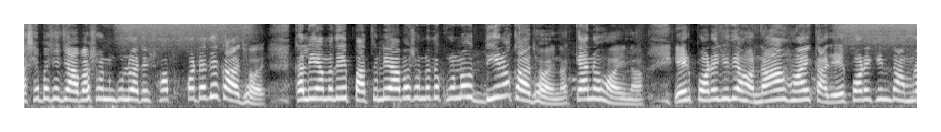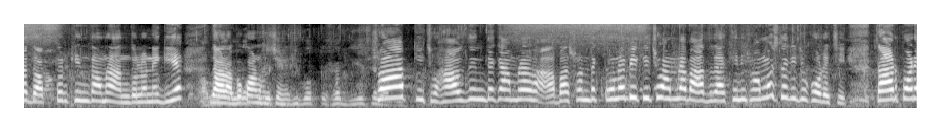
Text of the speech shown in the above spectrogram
আশেপাশে যে আবাসনগুলো আছে সব কটাতে কাজ হয়। খালি আমাদের পাতুলি আবাসনটা তো কোনো দিনও কাজ হয় না। কেন হয় না? এরপরে যদি না হয় কাজ এরপরে কিন্তু আমরা দপ্তর কিন্তু আমরা আন্দোলনে গিয়ে দাঁড়াবো কর্মসূচি সব কিছু হাউজিং থেকে আমরা আবাসন থেকে কোনো বি কিছু আমরা বাদ রাখিনি সমস্ত কিছু করেছি। তারপরে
